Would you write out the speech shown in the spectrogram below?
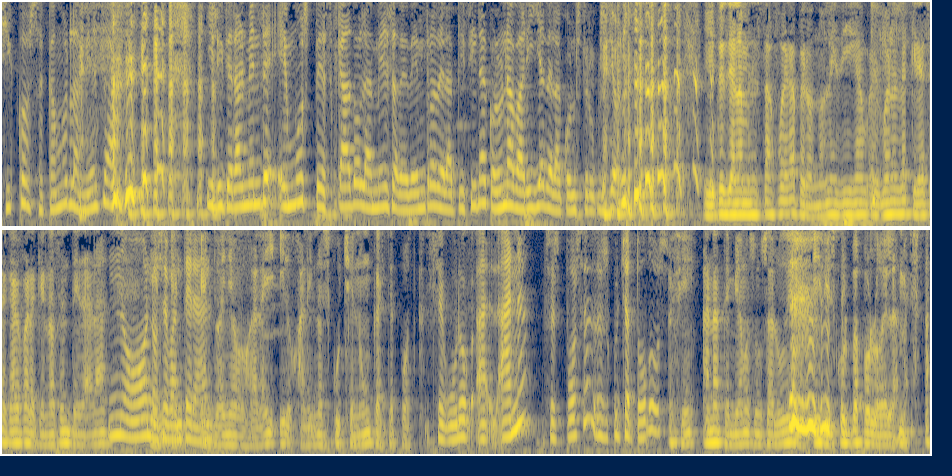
chicos, sacamos la mesa. y literalmente hemos pescado la mesa de dentro de la piscina con una varilla de la construcción. y entonces ya la mesa está afuera, pero no le digan, eh, bueno, la quería sacar para que no se enterara. No, no se va a enterar. El, dueño, ojalá y, ojalá y no escuche nunca este podcast. Seguro, Ana, su esposa, los escucha a todos. Sí, Ana, te enviamos un saludo y, y disculpa por lo de la mesa.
